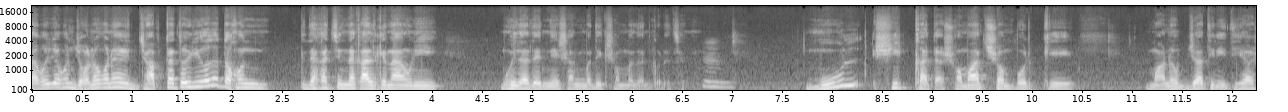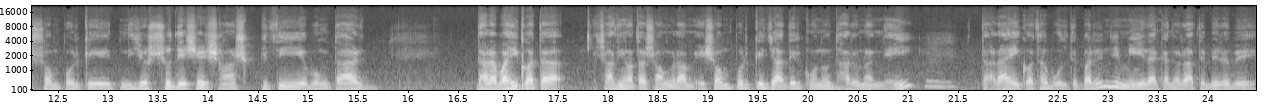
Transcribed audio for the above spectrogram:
তারপর যখন জনগণের ঝাপটা তৈরি হলো তখন দেখাচ্ছেন না কালকে না উনি মহিলাদের নিয়ে সাংবাদিক সম্মেলন করেছেন। মূল শিক্ষাটা সমাজ সম্পর্কে মানব জাতির ইতিহাস সম্পর্কে নিজস্ব দেশের সংস্কৃতি এবং তার ধারাবাহিকতা স্বাধীনতা সংগ্রাম এ সম্পর্কে যাদের কোনো ধারণা নেই তারা এই কথা বলতে পারেন যে মেয়েরা কেন রাতে বেরোবে?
